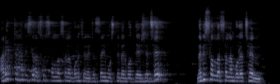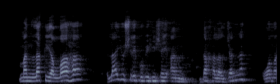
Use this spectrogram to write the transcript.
আরেকটা হাদিসে রাসুল সাল্লাহ সাল্লাম বলেছেন, এটা সাই মুসলিমের মধ্যে এসেছে। নবী সাল্লাহ সাল্লাম বলেছেন, মান লাকি আল্লাহ লা ইউশরিকু বিহি শাইআন দাখালাল জান্নাহ ওয়া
